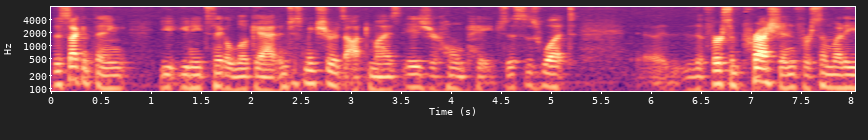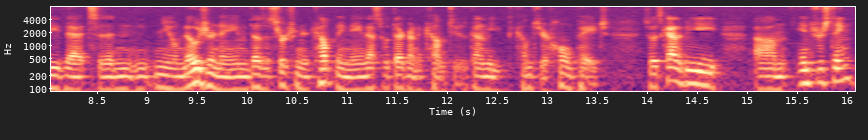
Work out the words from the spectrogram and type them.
the second thing you, you need to take a look at and just make sure it's optimized is your home page. This is what the first impression for somebody that uh, you know knows your name, does a search on your company name. That's what they're going to come to. It's going to be come to your homepage. So it's got to be um, interesting.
